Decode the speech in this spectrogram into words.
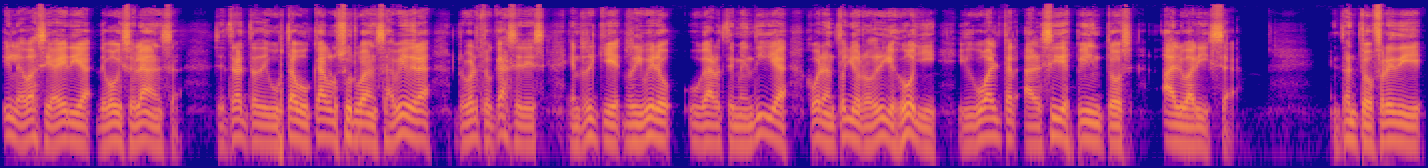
en la base aérea de Boisolanza. Se trata de Gustavo Carlos Urban Saavedra, Roberto Cáceres, Enrique Rivero Ugarte Mendía, Juan Antonio Rodríguez Goñi y Walter Alcides Pintos Alvariza. En tanto, Freddy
